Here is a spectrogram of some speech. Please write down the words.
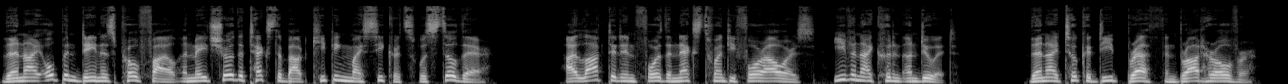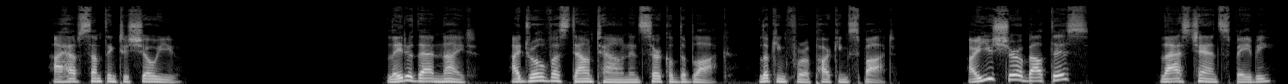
Then I opened Dana's profile and made sure the text about keeping my secrets was still there. I locked it in for the next 24 hours, even I couldn't undo it. Then I took a deep breath and brought her over. I have something to show you. Later that night, I drove us downtown and circled the block, looking for a parking spot. Are you sure about this? Last chance, baby.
